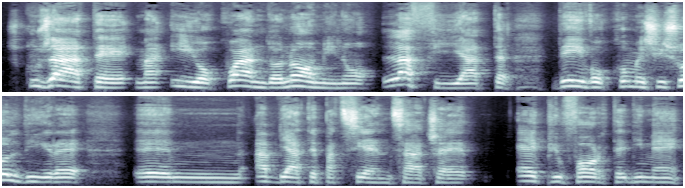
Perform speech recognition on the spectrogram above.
Scusate, ma io quando nomino la Fiat devo, come si suol dire, ehm, abbiate pazienza, cioè è più forte di me.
